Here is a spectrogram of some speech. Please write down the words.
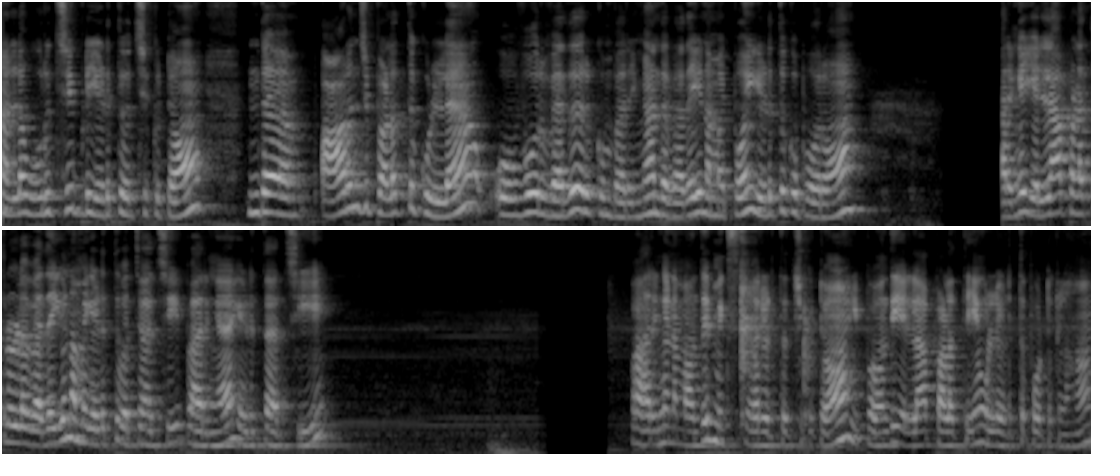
நல்லா உரித்து இப்படி எடுத்து வச்சுக்கிட்டோம். இந்த ஆரஞ்சு பழத்துக்குள்ளே ஒவ்வொரு விதை இருக்கும் பாருங்க. அந்த விதையை நம்ம இப்போ எடுத்துக்க போகிறோம் பாருங்கள் எல்லா பழத்தில் உள்ள விதையும் நம்ம எடுத்து வச்சாச்சு. பாருங்கள் எடுத்தாச்சு. பாருங்க நம்ம வந்து மிக்ஸ் ஜார் எடுத்து வச்சுக்கிட்டோம். இப்போ வந்து எல்லா பழத்தையும் உள்ளே எடுத்து போட்டுக்கலாம்.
